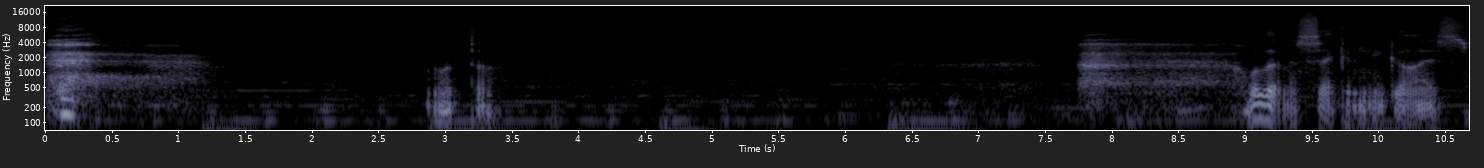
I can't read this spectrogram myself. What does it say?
what the? Hold on a second here, guys.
